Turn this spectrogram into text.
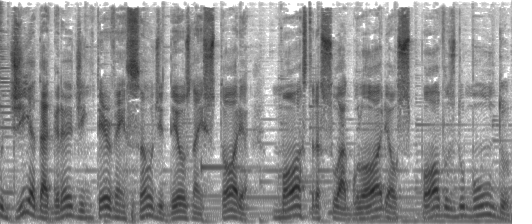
O dia da grande intervenção de Deus na história mostra sua glória aos povos do mundo,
